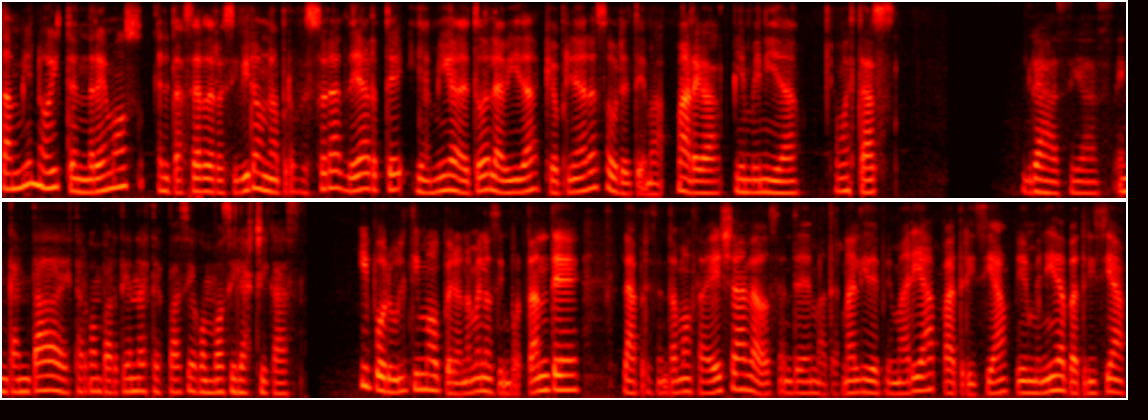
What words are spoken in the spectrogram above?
También hoy tendremos el placer de recibir a una profesora de arte y amiga de toda la vida que opinará sobre el tema. Marga, bienvenida. ¿Cómo estás? Gracias. Encantada de estar compartiendo este espacio con vos y las chicas. Y por último, pero no menos importante, la presentamos a ella, la docente de maternal y de primaria, Patricia. Bienvenida, Patricia.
